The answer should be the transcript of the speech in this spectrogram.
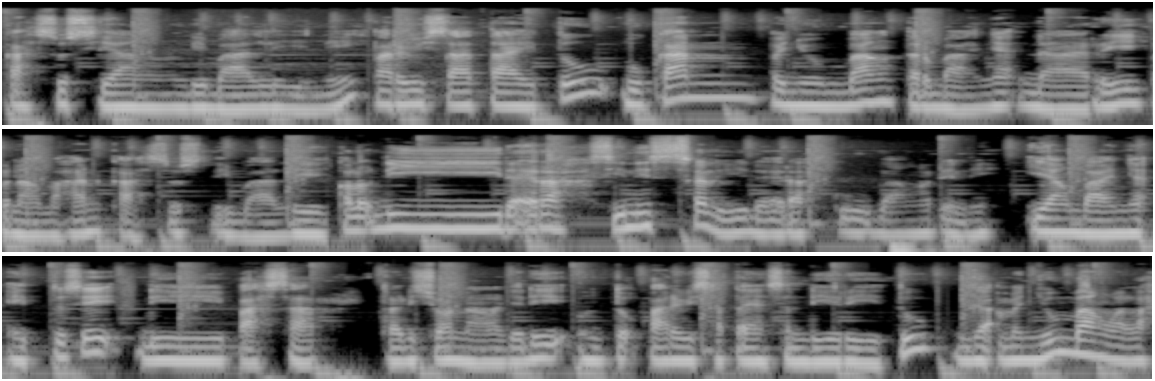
kasus yang di Bali ini pariwisata itu bukan penyumbang terbanyak dari penambahan kasus di Bali. Kalau di daerah sini sekali daerahku banget ini yang banyak itu sih di pasar tradisional. Jadi untuk pariwisata yang sendiri itu nggak menyumbang malah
